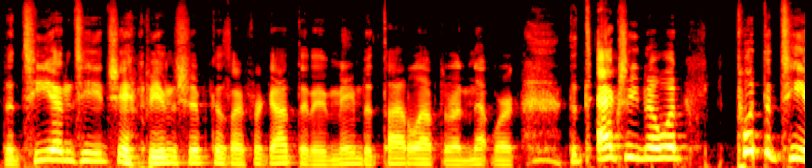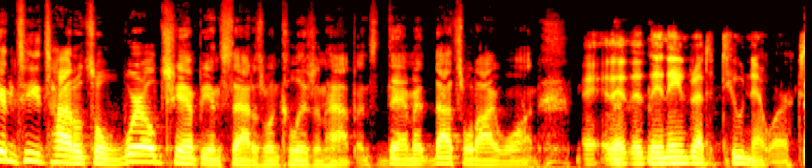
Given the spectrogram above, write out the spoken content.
the TNT Championship because I forgot that they named the title after a network. The, actually, you know what? Put the TNT title to World Champion status when Collision happens. Damn it, that's what I want. they, they, they named it after two networks.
